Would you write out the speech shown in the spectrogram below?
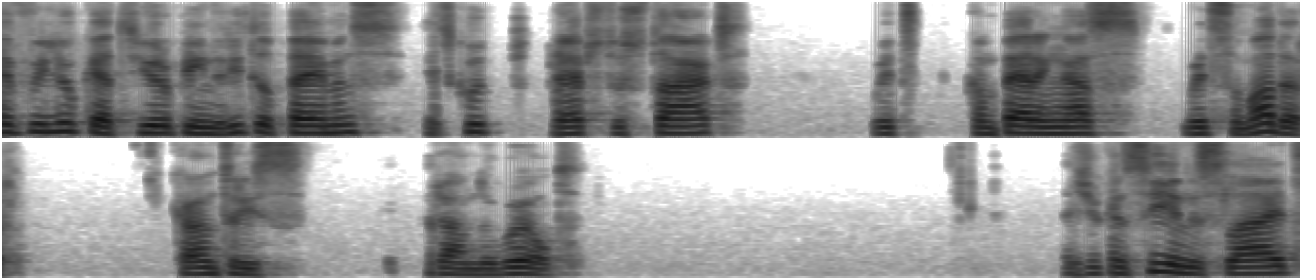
If we look at European retail payments, it's good perhaps to start with comparing us with some other countries around the world. As you can see in the slide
